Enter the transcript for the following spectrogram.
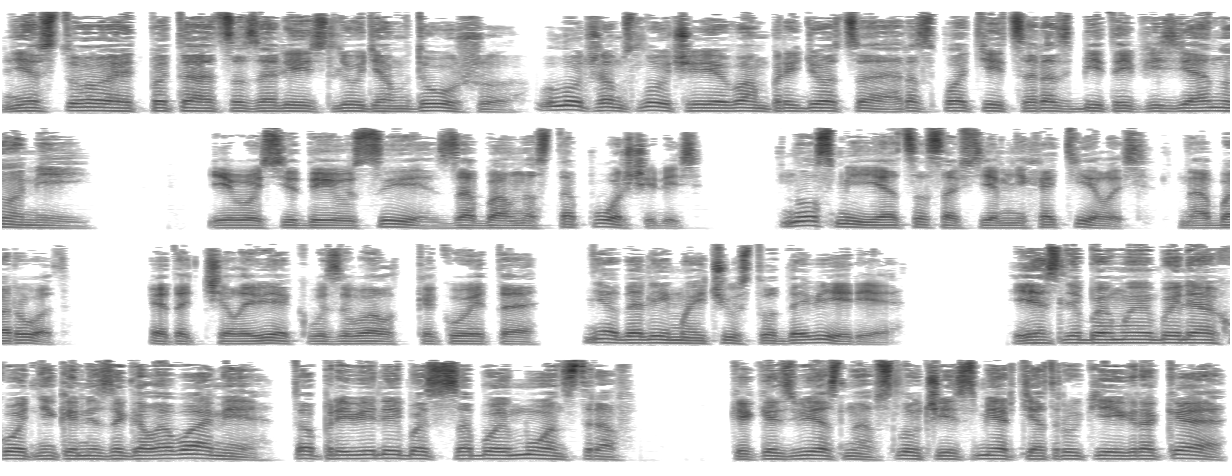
«Не стоит пытаться залезть людям в душу. В лучшем случае вам придется расплатиться разбитой физиономией». Его седые усы забавно стопорщились, но смеяться совсем не хотелось, наоборот. Этот человек вызывал какое-то неодолимое чувство доверия. «Если бы мы были охотниками за головами, то привели бы с собой монстров. Как известно, в случае смерти от руки игрока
